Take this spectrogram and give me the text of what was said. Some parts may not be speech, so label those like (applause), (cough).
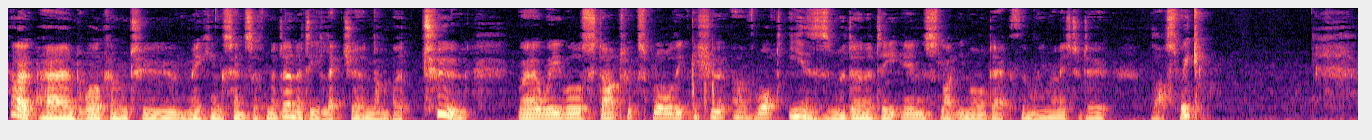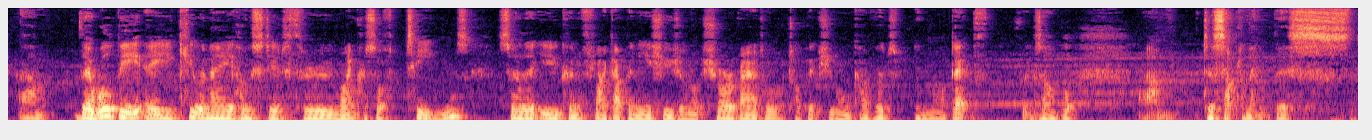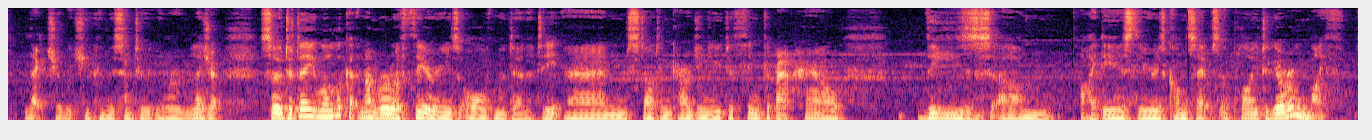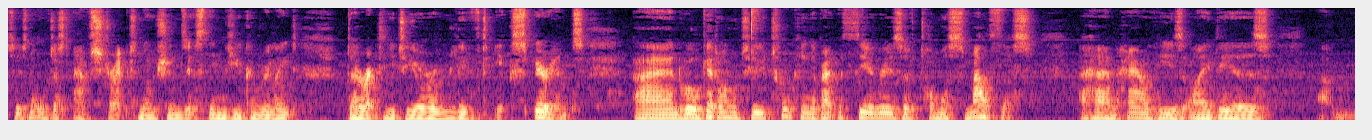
Hello and welcome to Making Sense of Modernity lecture number two, where we will start to explore the issue of what is modernity in slightly more depth than we managed to do last week. Um, there will be a Q&A hosted through Microsoft Teams so that you can flag up any issues you're not sure about or topics you want covered in more depth, for example, um, to supplement this lecture, which you can listen to at your own leisure. So today we'll look at a number of theories of modernity and start encouraging you to think about how these um, ideas, theories, concepts apply to your own life. So it's not all just abstract notions, it's things you can relate directly to your own lived experience. And we'll get on to talking about the theories of Thomas Malthus and how his ideas um,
